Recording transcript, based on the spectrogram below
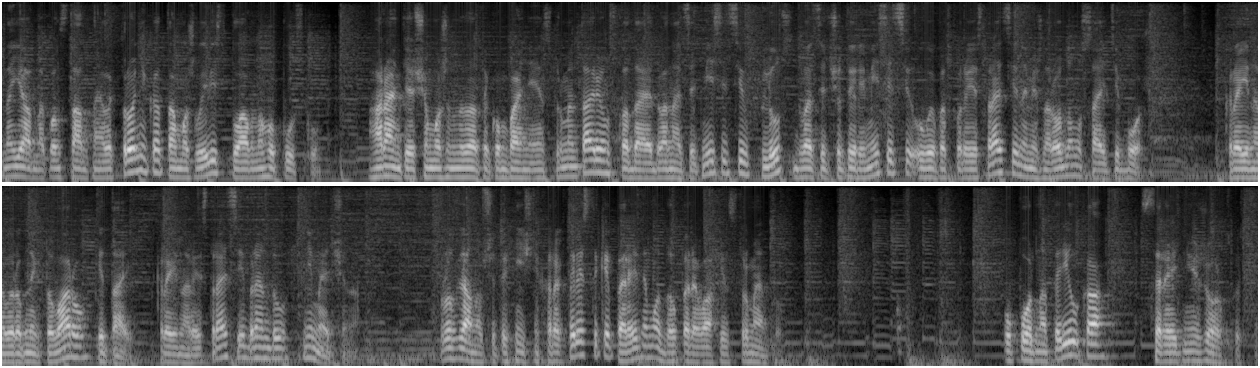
Наявна константна електроніка та можливість плавного пуску. Гарантія, що може надати компанія Інструментаріум, складає 12 місяців плюс 24 місяці у випадку реєстрації на міжнародному сайті Bosch. Країна-виробник товару Китай. Країна реєстрації бренду Німеччина. Розглянувши технічні характеристики, перейдемо до переваг інструменту. Опорна тарілка середньої жорсткості.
